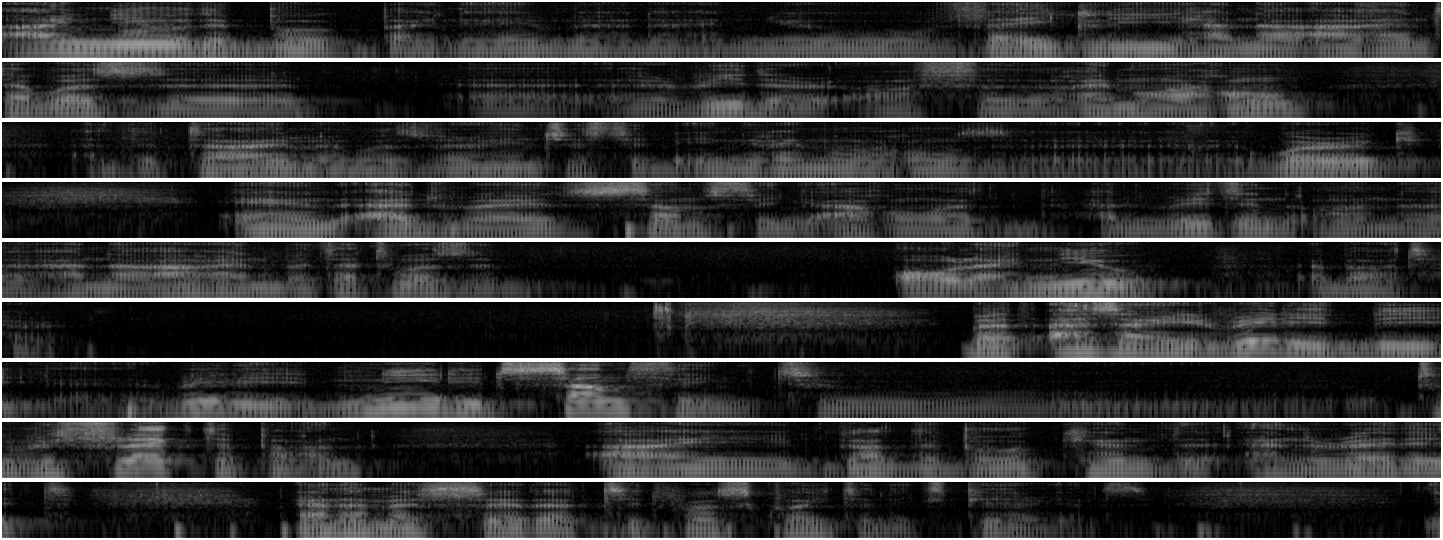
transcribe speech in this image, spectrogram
I knew the book by name, and I knew vaguely Hannah Arendt. I was uh, uh, a reader of uh, Raymond Aron at the time. I was very interested in Raymond Aron's uh, work, and I'd read something Aron had, had written on uh, Hannah Arendt, but that was uh, all I knew about her. But as I really, really needed something to, to reflect upon, I got the book and, and read it. And I must say that it was quite an experience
